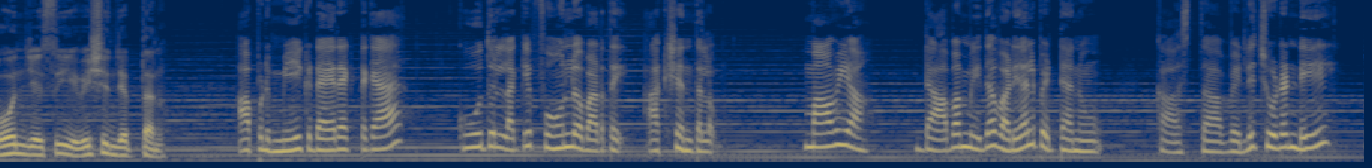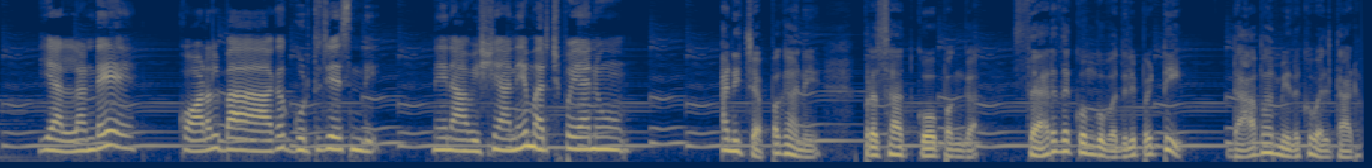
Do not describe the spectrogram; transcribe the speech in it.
ఫోన్ చేసి ఈ విషయం చెప్తాను. అప్పుడు మీకు డైరెక్ట్గా కూతుళ్ళకి ఫోన్లో పడతాయి అక్షంతలు. మావయ్య డాబా మీద వడియాలు పెట్టాను. కాస్త వెళ్ళి చూడండి. ఎల్లండే కోడలు బాగా గుర్తు చేసింది. నేను ఆ విషయాన్నే మర్చిపోయాను. అని చెప్పగానే ప్రసాద్ కోపంగా శారద కొంగు వదిలిపెట్టి డాబా మీదకు వెళ్తాడు.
